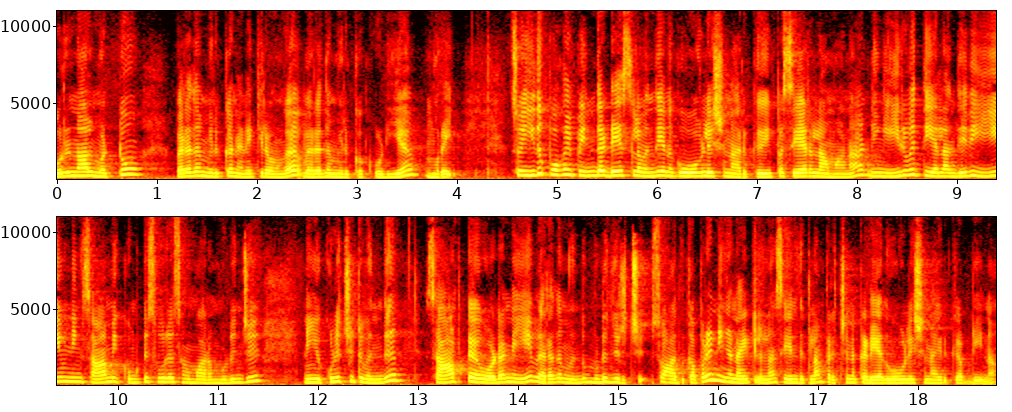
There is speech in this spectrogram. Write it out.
ஒரு நாள் மட்டும் விரதம் இருக்க நினைக்கிறவங்க விரதம் இருக்கக்கூடிய முறை. ஸோ இது போக இப்போ இந்த டேஸில் வந்து எனக்கு ஓவலேஷனாக இருக்குது இப்போ சேரலாமானா நீங்கள் இருபத்தி ஏழாந்தேதி ஈவினிங் சாமி கும்பிட்டு சூரசம்ஹாரம் முடிஞ்சு நீங்கள் குளிச்சுட்டு வந்து சாப்பிட்ட உடனேயே விரதம் வந்து முடிஞ்சிருச்சு. ஸோ அதுக்கப்புறம் நீங்கள் நைட்லலாம் சேர்ந்துக்கலாம். பிரச்சனை கிடையாது. ஓவலேஷனாக இருக்குது அப்படின்னா.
